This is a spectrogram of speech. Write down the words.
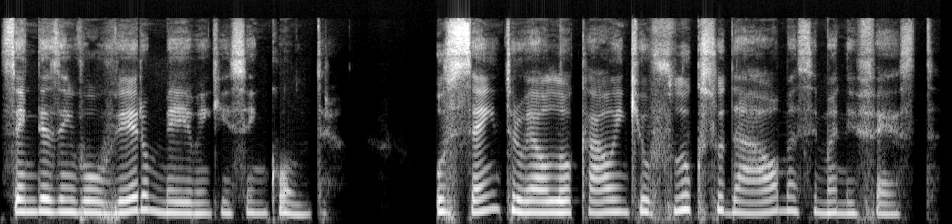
sem desenvolver o meio em que se encontra. O centro é o local em que o fluxo da alma se manifesta.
